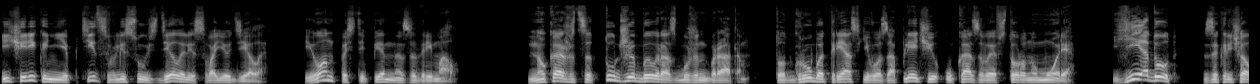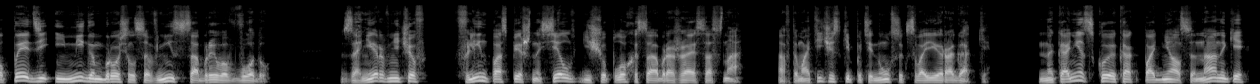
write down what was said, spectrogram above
и чириканье птиц в лесу сделали свое дело, и он постепенно задремал. Но, кажется, тут же был разбужен братом. Тот грубо тряс его за плечи, указывая в сторону моря. «Едут!» — закричал Пэдди и мигом бросился вниз с обрыва в воду. Занервничав, Флинн поспешно сел, еще плохо соображая со сна. Автоматически потянулся к своей рогатке. Наконец кое-как поднялся на ноги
